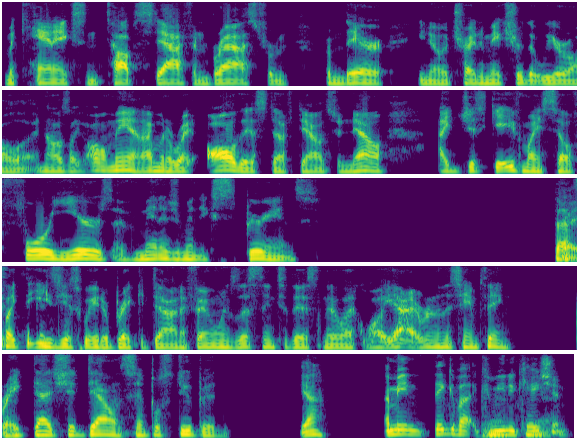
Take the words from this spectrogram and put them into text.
mechanics and top staff and brass from, from there, you know, try to make sure that we are all, and I was like, oh man, I'm going to write all this stuff down. So now I just gave myself four years of management experience. That's Right. like the easiest way to break it down. If anyone's listening to this and they're like, well, yeah, I run the same thing. Break that shit down. Simple, stupid. Yeah. I mean, think about communication,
